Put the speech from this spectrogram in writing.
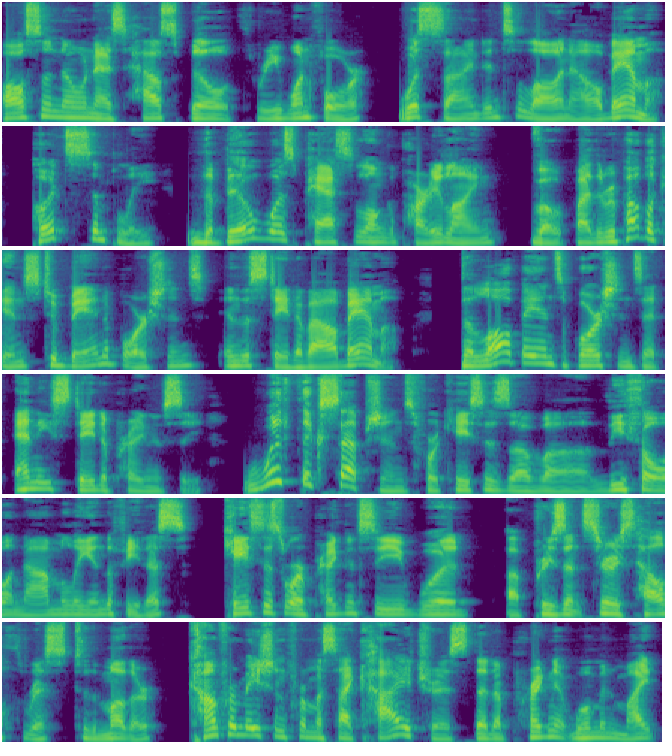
also known as House Bill 314, was signed into law in Alabama. Put simply, the bill was passed along a party line vote by the Republicans to ban abortions in the state of Alabama. The law bans abortions at any state of pregnancy, with exceptions for cases of uh, lethal anomaly in the fetus, cases where pregnancy would uh, present serious health risks to the mother, confirmation from a psychiatrist that a pregnant woman might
